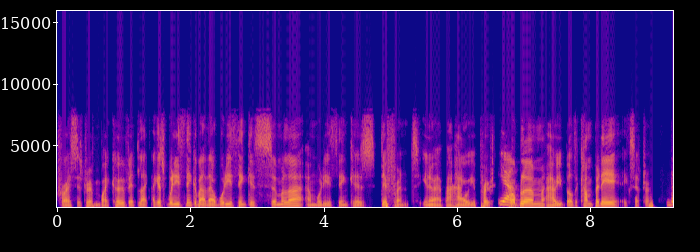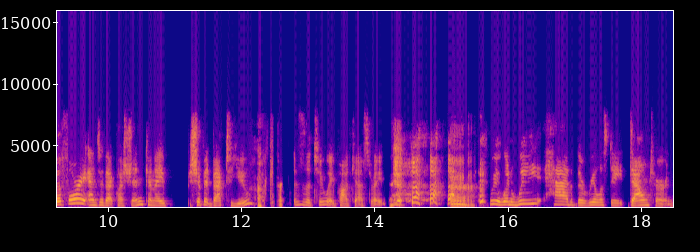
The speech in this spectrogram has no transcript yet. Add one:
crisis driven by COVID. Like, I guess when you think about that, what do you think is similar and what do you think is different, you know, about how you approach yeah. the problem, how you build a company, etc.? Before I answer that question, can I ship it back to you. Okay. This is a two way podcast, right? when we had the real estate downturn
